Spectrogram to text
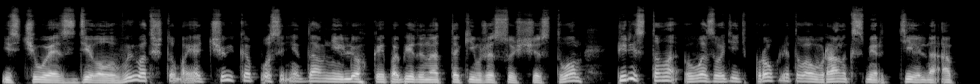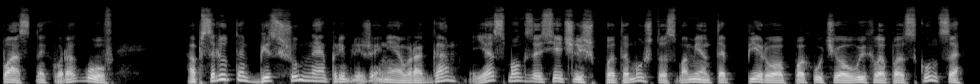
из чего я сделал вывод, что моя чуйка после недавней легкой победы над таким же существом перестала возводить проклятого в ранг смертельно опасных врагов. Абсолютно бесшумное приближение врага я смог засечь лишь потому, что с момента первого пахучего выхлопа скунса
